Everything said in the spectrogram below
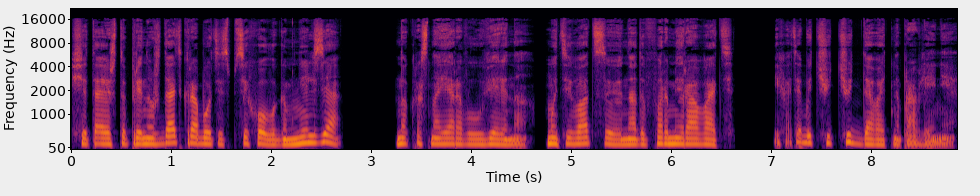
считая, что принуждать к работе с психологом нельзя. Но Красноярова уверена, мотивацию надо формировать и хотя бы чуть-чуть давать направление.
